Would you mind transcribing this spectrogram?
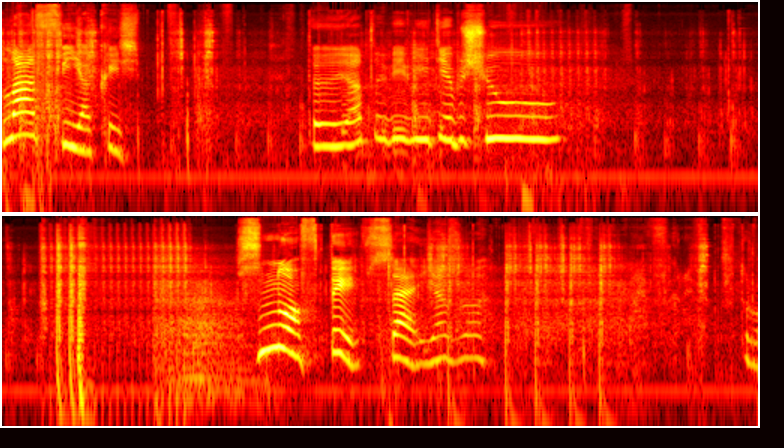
Лафі якийсь. То я тобі відібщу. Знов ти. Все, я за. Що ти?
